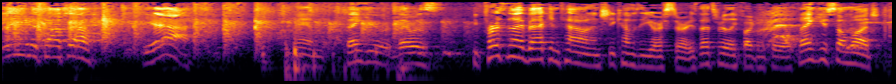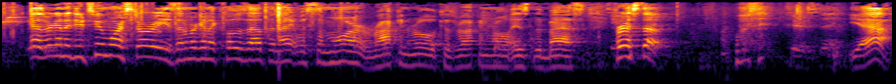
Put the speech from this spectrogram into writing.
Thank you, Natasha. Yeah. Man, thank you. That was first night back in town and she comes to your stories. That's really fucking cool. Thank you so much. Guys, we're gonna do two more stories and we're gonna close out the night with some more rock and roll because rock and roll is the best. First up, what's it? Yeah.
